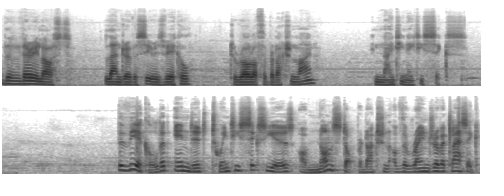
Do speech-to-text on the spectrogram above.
The very last Land Rover series vehicle to roll off the production line in 1986 the vehicle that ended 26 years of non-stop production of the Range Rover Classic.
